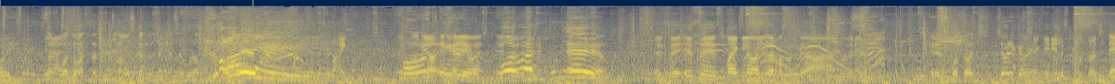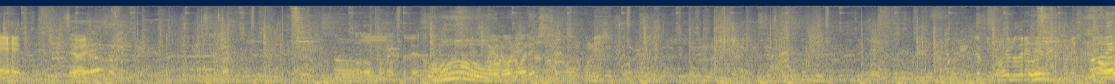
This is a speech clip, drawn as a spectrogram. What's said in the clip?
Uy. Está jugando bastante. Está buscando el daño asegurado. Spike. Ese, le va, ese, ese Spike le va a ayudar bastante a. Uy, querés spot dodge. Ya quería el spot dodge. Eh, bueno. Uh, ¿no Lo que hizo Ludere es el punish. Ay.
